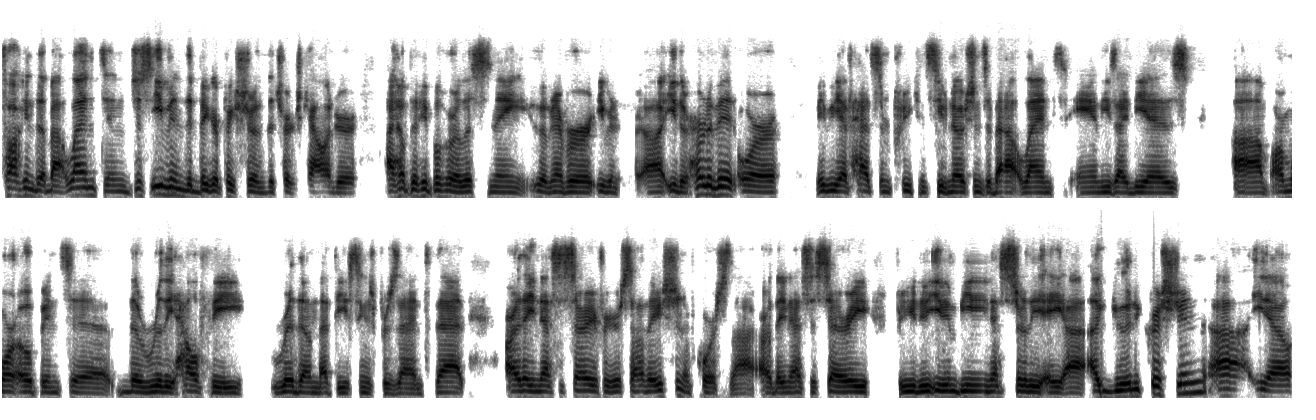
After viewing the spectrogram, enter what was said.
talking to, about Lent and just even the bigger picture of the church calendar, I hope that people who are listening who have never even uh, either heard of it or maybe have had some preconceived notions about Lent and these ideas um, are more open to the really healthy rhythm that these things present that are they necessary for your salvation? Of course not. Are they necessary for you to even be necessarily a, uh, a good christian? Uh, you know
